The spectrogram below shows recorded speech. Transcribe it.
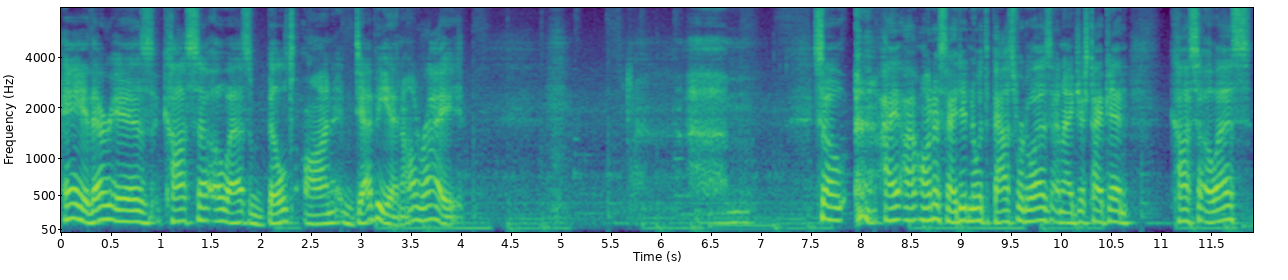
hey, there is Casa OS built on Debian. All right. Um, so I, I honestly, I didn't know what the password was, and I just typed in Casa OS,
